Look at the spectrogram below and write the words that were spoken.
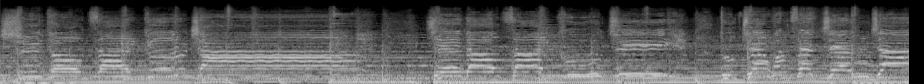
石头在歌唱，街道在哭泣，杜鹃花在尖叫。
